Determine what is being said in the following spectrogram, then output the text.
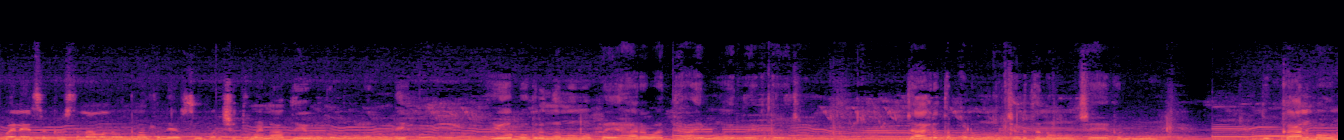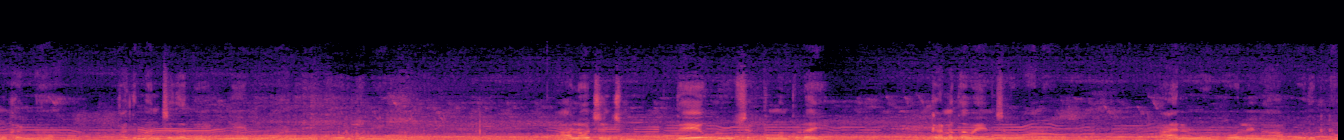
ప్రభుత్వ యేసుక్రీస్తు నామంలో వందనాలు తెలియస్తూ పరిశుద్ధమైన దేవుని గ్రంథముల నుండి యోబు గ్రంథము ముప్పై ఆరవ అధ్యాయము ఇరవై ఒకటో వచ్చిన జాగ్రత్త పడము చెడుతనము చేయకుండము దుఃఖానుభవము కన్నా అది మంచిదని నీవు వాణ్ణి కోరుకొని ఆలోచించము. ఆలోచించుము దేవుడు శక్తిమంతుడై ఘనత వహించిన వాడు. ఆయనను పోలిన బోధకుడు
